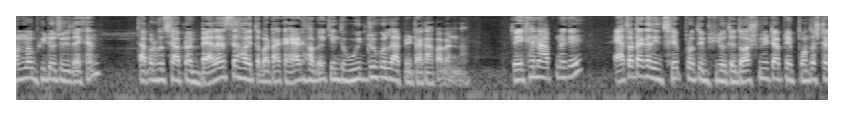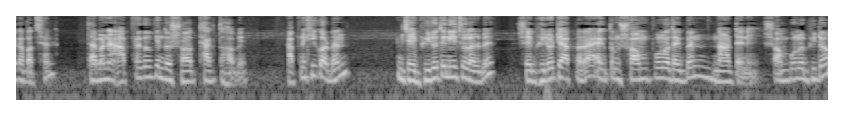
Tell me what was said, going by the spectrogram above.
অন্য ভিডিও যদি দেখেন, তারপর হচ্ছে আপনার ব্যালেন্সে হয়তো বা টাকা অ্যাড হবে, কিন্তু উইথড্র করলে আপনি টাকা পাবেন না। তো এখানে আপনাকে এত টাকা দিচ্ছে প্রতি ভিডিওতে, দশ মিনিটে আপনি পঞ্চাশ টাকা পাচ্ছেন। তার মানে আপনাকেও কিন্তু সৎ থাকতে হবে। আপনি কি করবেন? যে ভিডিওতে নিয়ে চলে আসবে সেই ভিডিওটি আপনারা একদম সম্পূর্ণ দেখবেন, না টেনে। সম্পূর্ণ ভিডিও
